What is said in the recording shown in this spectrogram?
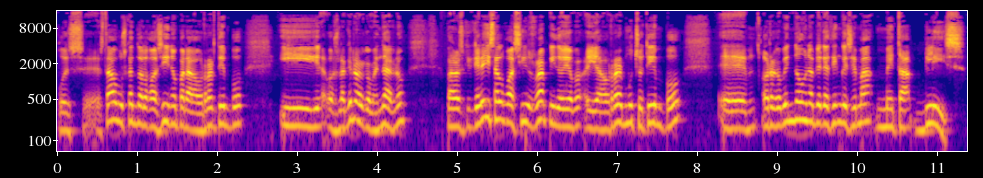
pues, estaba buscando algo así, ¿no? Para ahorrar tiempo y os la quiero recomendar, ¿no? Para los que queréis algo así rápido y, ahorrar mucho tiempo, eh, os recomiendo una aplicación que se llama MetaBliss.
